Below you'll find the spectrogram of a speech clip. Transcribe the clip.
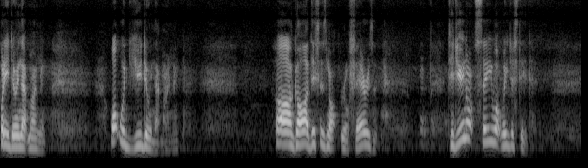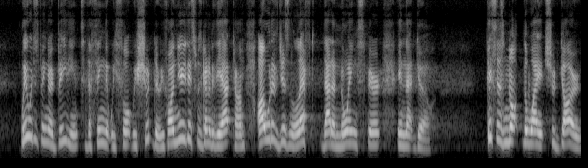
What do you do in that moment? What would you do in that moment? Oh, God, this is not real fair, is it? Did you not see what we just did? We were just being obedient to the thing that we thought we should do. If I knew this was going to be the outcome, I would have just left that annoying spirit in that girl. This is not the way it should go,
